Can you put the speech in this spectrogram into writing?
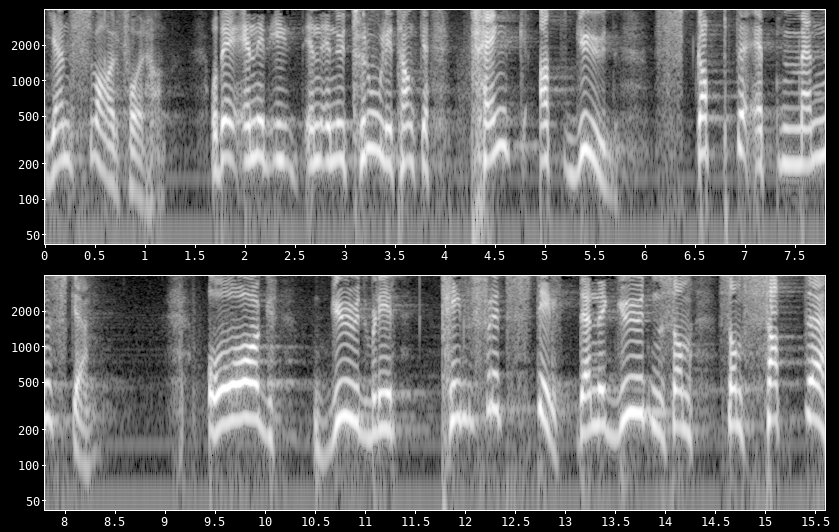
gjensvar for ham. Og Det er en, en, en utrolig tanke. Tenk at Gud skapte et menneske, og Gud blir tilfredsstilt. Denne guden som, som satte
